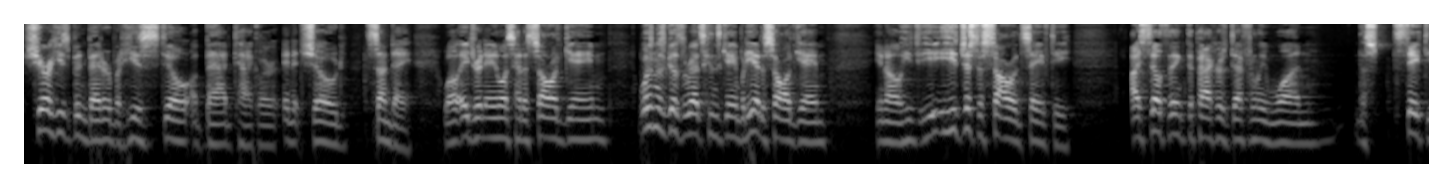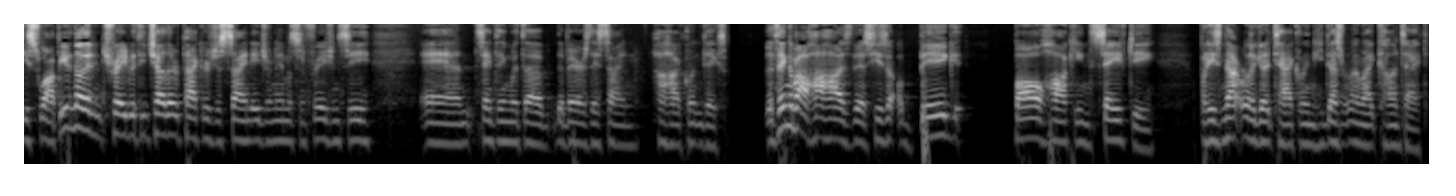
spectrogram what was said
Sure, he's been better, but he's still a bad tackler, and it showed Sunday. Well, Adrian Amos had a solid game. wasn't as good as the Redskins game, but he had a solid game. You know, he, he he's just a solid safety. I still think the Packers definitely won the safety swap. Even though they didn't trade with each other, Packers just signed Adrian Amos in free agency, and same thing with the the Bears. They signed HaHa Clinton Dix. The thing about HaHa is this: he's a big ball hawking safety, but he's not really good at tackling. He doesn't really like contact.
